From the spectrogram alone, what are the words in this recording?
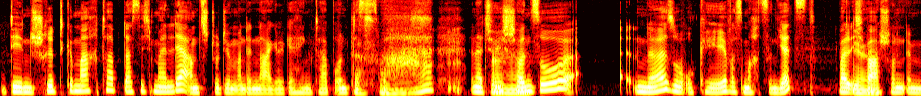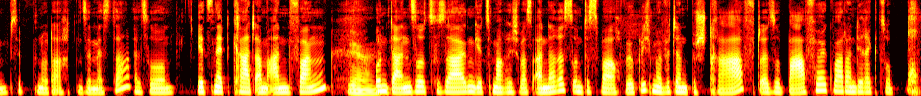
den Schritt gemacht habe, dass ich mein Lehramtsstudium an den Nagel gehängt habe. Und das, Das war natürlich schon so, äh, ne, so, okay, was macht's denn jetzt? Weil ich Ja. war schon im siebten oder achten Semester, also jetzt nicht gerade am Anfang. Ja. Und dann sozusagen, jetzt mache ich was anderes. Und das war auch wirklich, man wird dann bestraft. Also BAföG war dann direkt so pff,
